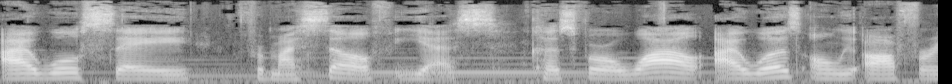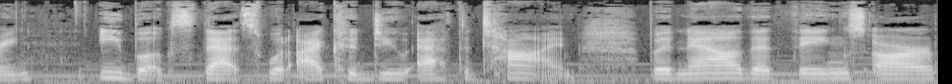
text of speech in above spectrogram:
I will say for myself, yes, because for a while I was only offering ebooks. That's what I could do at the time. But now that things are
